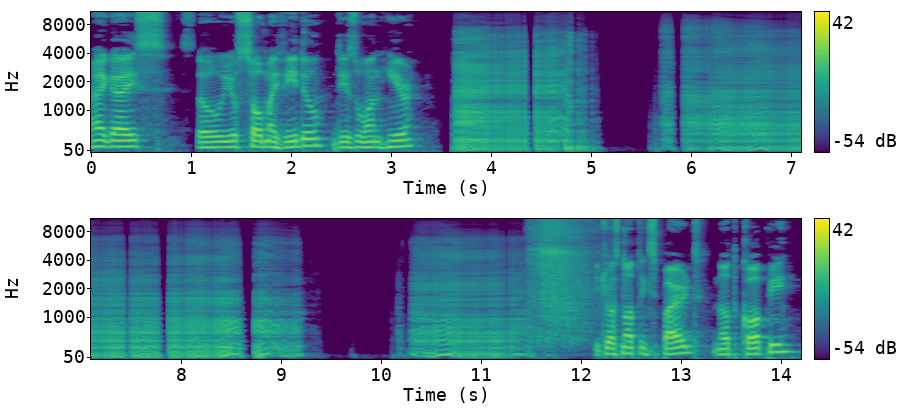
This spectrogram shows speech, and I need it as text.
Hi guys, so you saw my video, this one here. It was not inspired, not copy,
